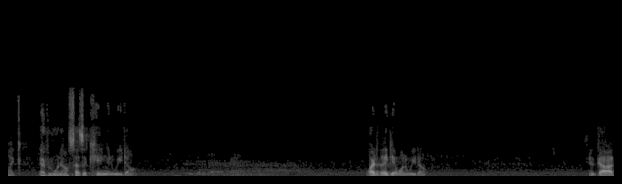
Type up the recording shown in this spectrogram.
like everyone else has a king and we don't. Why do they get one and we don't? And God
